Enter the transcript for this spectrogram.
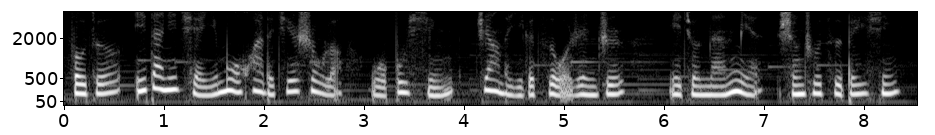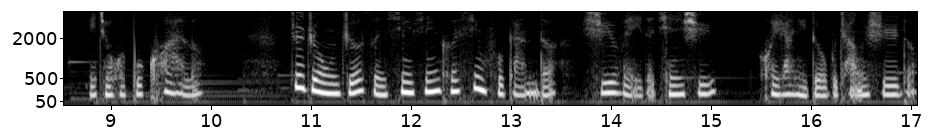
否则，一旦你潜移默化地接受了“我不行”这样的一个自我认知，也就难免生出自卑心。也就会不快乐，这种折损信心和幸福感的虚伪的谦虚，会让你得不偿失的。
